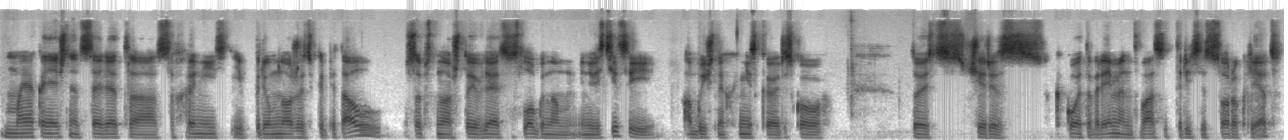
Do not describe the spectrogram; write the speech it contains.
Моя конечная цель – это сохранить и приумножить капитал, собственно, что является слоганом инвестиций обычных, низкорисковых. То есть через какое-то время, 20, 30, 40 лет,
